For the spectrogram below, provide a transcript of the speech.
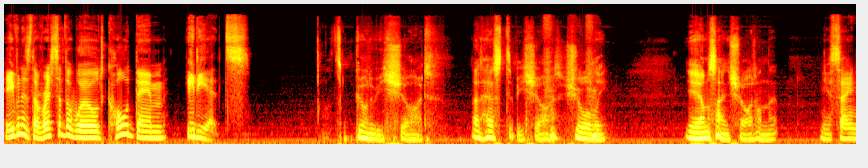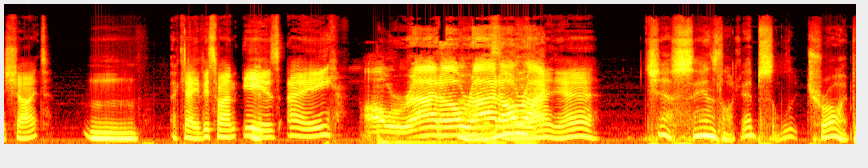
even as the rest of the world called them idiots. It's got to be shite. That has to be shite, surely. yeah, I'm saying shite on that. You're saying shite? Mm, Okay, this one is a. All right, all right, all right. Uh, yeah. just sounds like absolute tripe.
